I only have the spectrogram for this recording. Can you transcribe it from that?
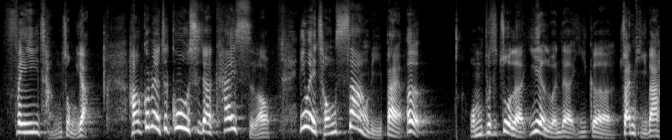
非常重要。好，各位朋友，这故事就要开始喽。因为从上礼拜二，我们不是做了叶伦的一个专题吗？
